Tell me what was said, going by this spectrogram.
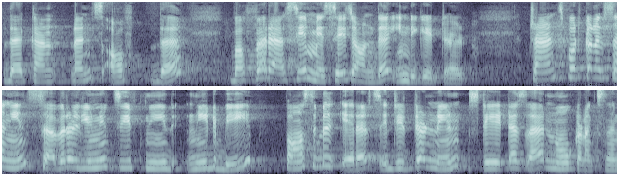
the contents of the buffer as a message on the indicator. Transport connection in several units if need, need be possible errors written in status are no connection,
